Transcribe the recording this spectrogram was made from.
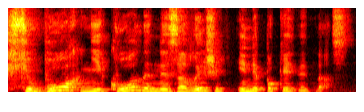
що Бог ніколи не залишить і не покине нас.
